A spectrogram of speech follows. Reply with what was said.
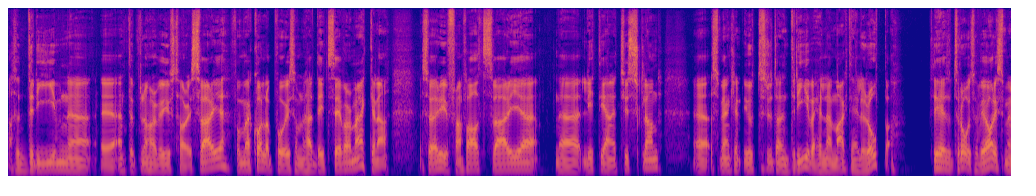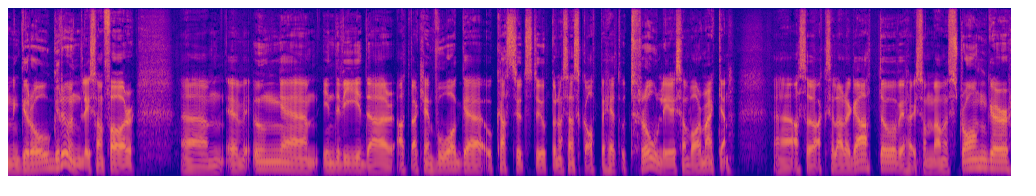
alltså drivna eh, entreprenörer vi just har i Sverige. För om jag kollar på liksom, de här D2C-varumärkena så är det ju framförallt Sverige, eh, lite grann i Tyskland, eh, som egentligen uteslutande driver hela den här marknaden i Europa. Det är helt otroligt. Så vi har liksom en grogrund liksom för um, unga individer att verkligen våga och kasta ut stupen och sen skapa helt otroliga liksom, varumärken. Uh, alltså Axel Aragato, vi har liksom, ja, Stronger,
